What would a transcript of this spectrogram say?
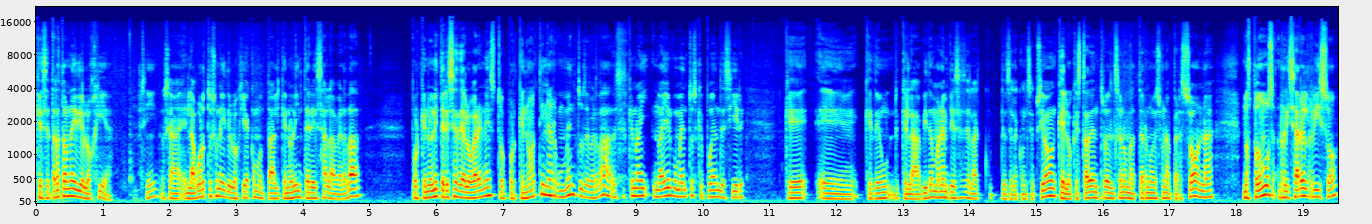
que se trata de una ideología. ¿sí? O sea, el aborto es una ideología como tal que no le interesa la verdad, porque no le interesa dialogar en esto, porque no tiene argumentos de verdad. Es que no hay, no hay argumentos que puedan decir que, eh, que, de que la vida humana empieza desde la, desde la concepción, que lo que está dentro del seno materno es una persona. Nos podemos rizar el rizo,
